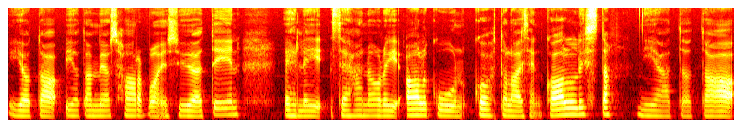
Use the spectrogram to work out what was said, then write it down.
jota, jota myös harvoin syötiin. Eli sehän oli alkuun kohtalaisen kallista ja tota, ö,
